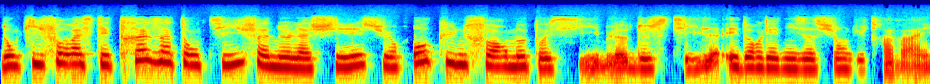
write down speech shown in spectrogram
Donc il faut rester très attentif à ne lâcher sur aucune forme possible de style et d'organisation du travail.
